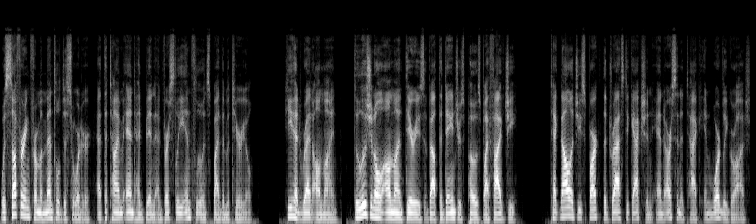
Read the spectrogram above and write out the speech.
was suffering from a mental disorder at the time and had been adversely influenced by the material. He had read online delusional online theories about the dangers posed by 5G. Technology sparked the drastic action and arson attack in Wardley Garage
